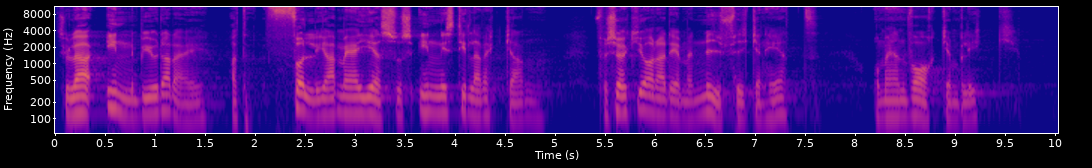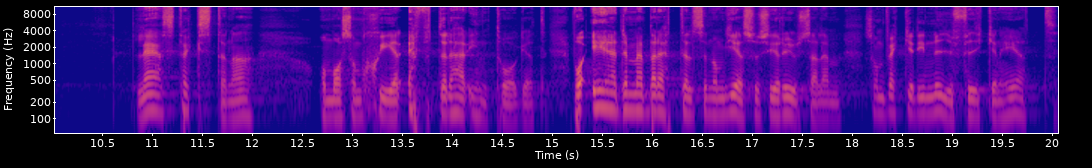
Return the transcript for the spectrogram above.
Skulle jag inbjuda dig att följa med Jesus in i stilla veckan. Försök göra det med nyfikenhet och med en vaken blick. Läs texterna om vad som sker efter det här intåget. Vad är det med berättelsen om Jesus i Jerusalem som väcker din nyfikenhet?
